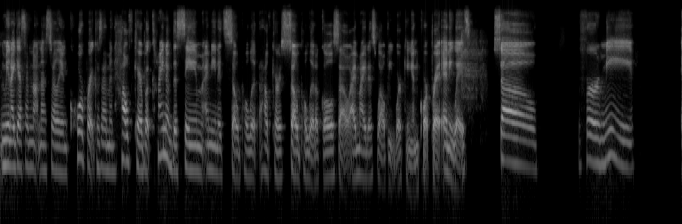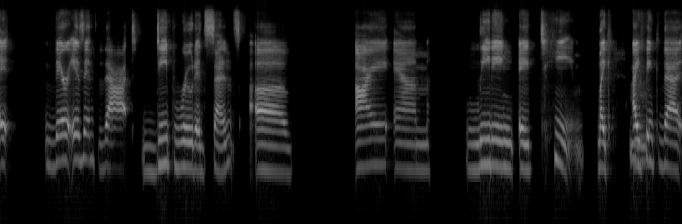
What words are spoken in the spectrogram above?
I mean, I guess I'm not necessarily in corporate because I'm in healthcare, but kind of the same. I mean, it's so polit healthcare is so political, so I might as well be working in corporate anyways. So for me, it there isn't that deep rooted sense of I am leading a team. Like, mm-hmm. I think that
